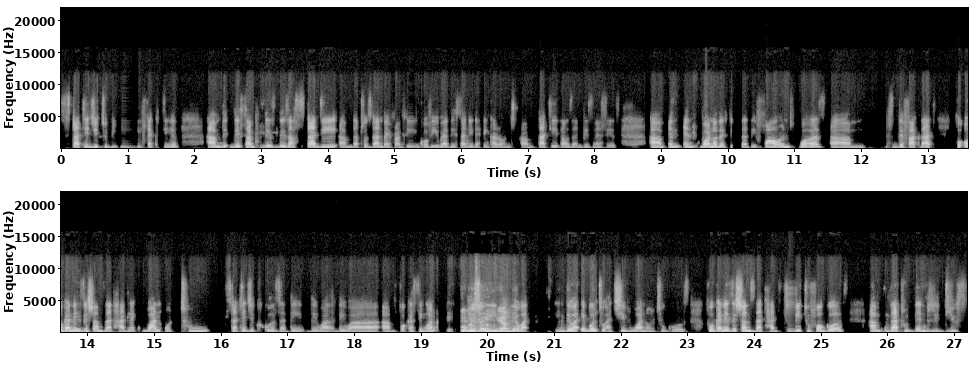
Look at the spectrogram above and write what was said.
strategy to be effective um, there's, some, there's, there's a study um, that was done by Franklin Covey where they studied, I think, around um, 30,000 businesses. Um, and, and one of the things that they found was um, the fact that for organizations that had like one or two strategic goals that they, they were, they were um, focusing on, usually yeah. they were they were able to achieve one or two goals. For organizations that had three to four goals, um, that would then reduce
